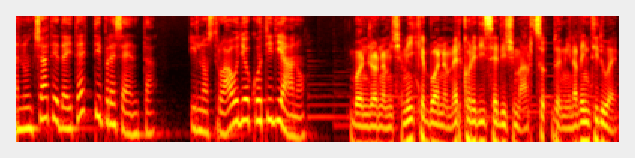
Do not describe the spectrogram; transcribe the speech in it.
Annunciate dai tetti presenta il nostro audio quotidiano. Buongiorno amici e amiche, buon mercoledì 16 marzo 2022.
